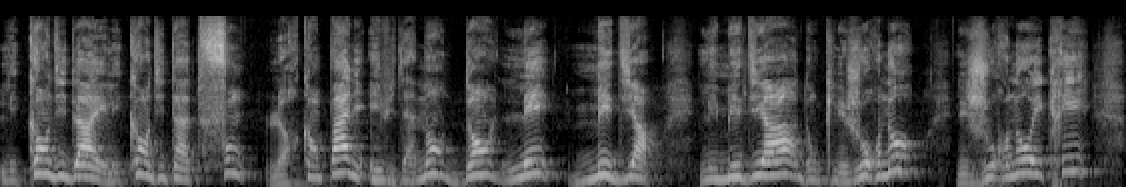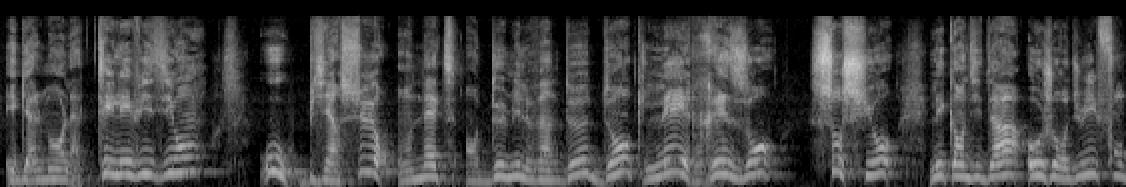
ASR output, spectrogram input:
les candidats et les candidates font leur campagne? Évidemment dans les médias. Les médias, donc les journaux, les journaux écrits, également la télévision, ou bien sûr, on est en 2022, donc les réseaux sociaux. Les candidats aujourd'hui font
